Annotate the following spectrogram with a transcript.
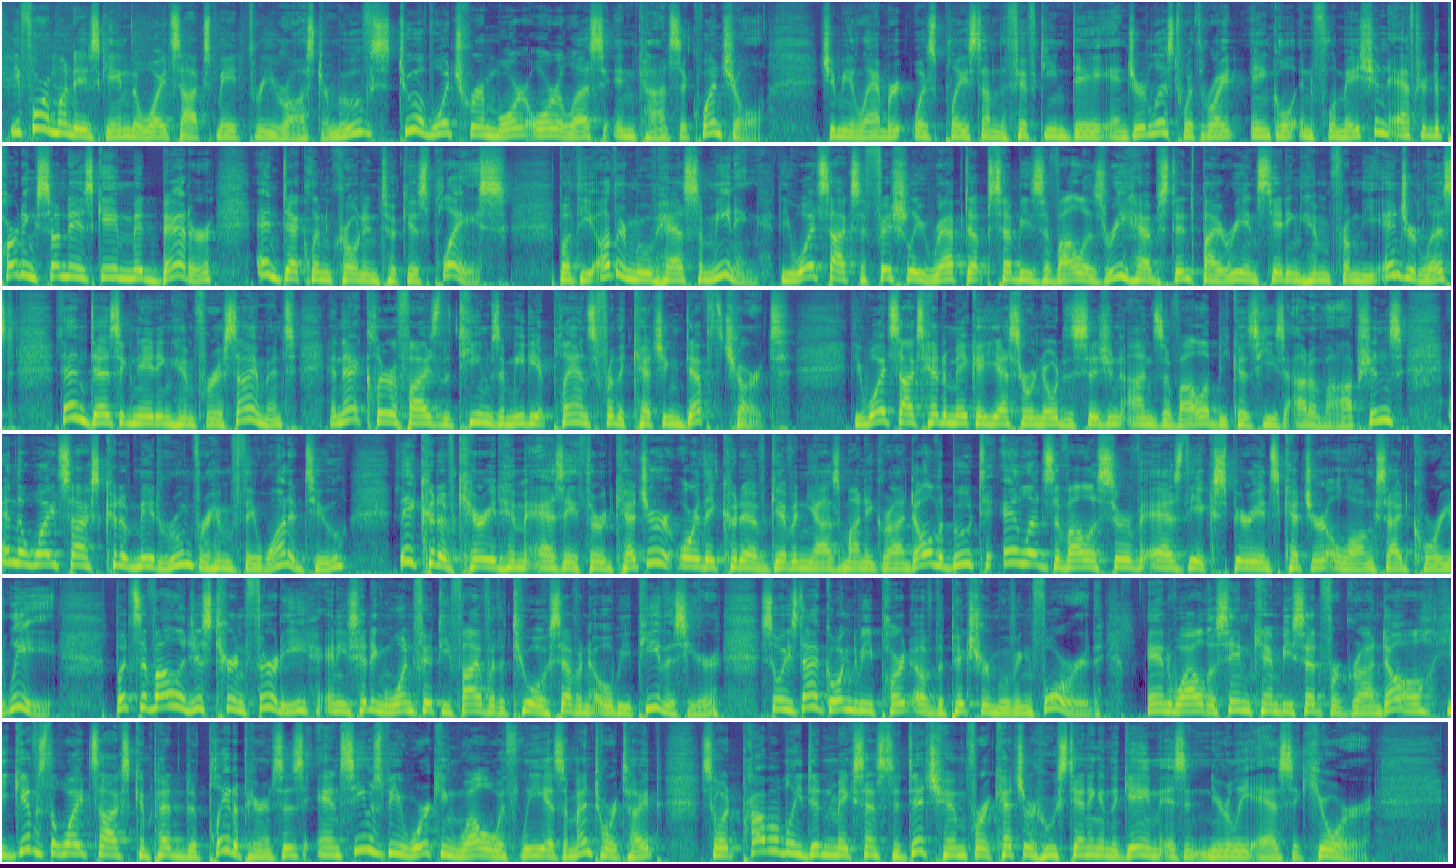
Before Monday's game, the White Sox made three roster moves, two of which were more or less inconsequential. Jimmy Lambert was placed on the 15 day injured list with right ankle inflammation after departing Sunday's game mid batter, and Declan Cronin took his place. But the other move has some meaning. The White Sox officially wrapped up Seby Zavala's rehab stint by reinstating him from the injured list, then designating him for assignment, and that clarifies the team's immediate plans for the catching depth chart. The White Sox had to make a yes or no decision on Zavala because he's out of options, and the White Sox could have made room for him if they wanted to. They could have carried him as a third catcher, or they could have given Yasmani Grandal the boot and let Zavala serve as the experienced catcher alongside Korey Lee. But Zavala just turned 30, and he's hitting 155 with a 207 OBP this year, so he's not going to be part of the picture moving forward. And while the same can be said for Grandal, he gives the White Sox competitive plate appearances and seems to be working well with Lee as a mentor type, so it probably didn't make sense to ditch him for a catcher whose standing in the game isn't nearly as secure.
